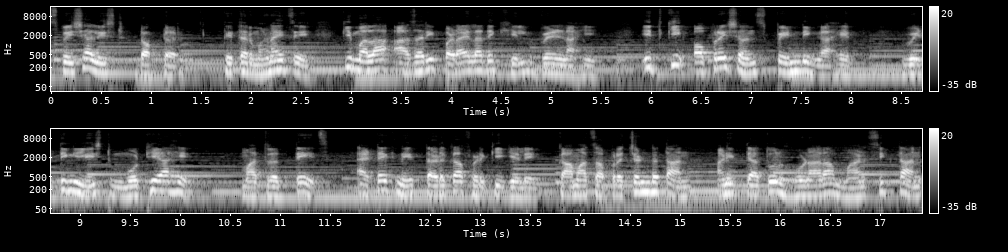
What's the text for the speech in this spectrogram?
स्पेशालिस्ट डॉक्टर. ते तर म्हणायचे की मला आजारी पडायला देखील वेळ नाही. इतकी ऑपरेशन्स पेंडिंग आहेत. वेटिंग लिस्ट मोठी आहे. मात्र तेच अटॅकने तडकाफडकी गेले. कामाचा प्रचंड ताण आणि त्यातून होणारा मानसिक ताण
